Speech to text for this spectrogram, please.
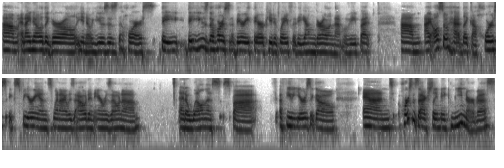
Um, and I know the girl, you know, uses the horse. They they use the horse in a very therapeutic way for the young girl in that movie. But um, I also had like a horse experience when I was out in Arizona at a wellness spa a few years ago and horses actually make me nervous,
